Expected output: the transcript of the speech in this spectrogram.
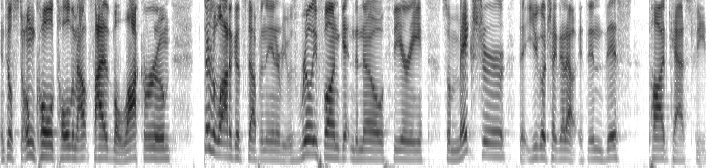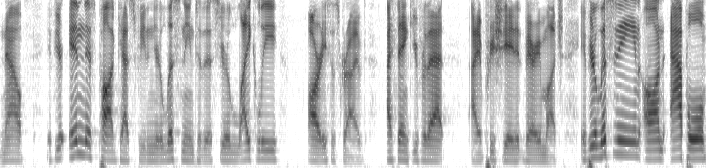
until Stone Cold told him outside of the locker room there's a lot of good stuff in the interview. It was really fun getting to know Theory. So make sure that you go check that out. It's in this podcast feed. Now, if you're in this podcast feed and you're listening to this, you're likely already subscribed. I thank you for that. I appreciate it very much. If you're listening on Apple,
